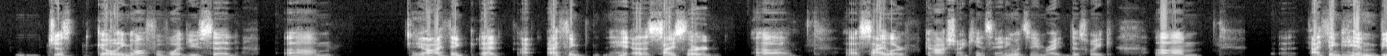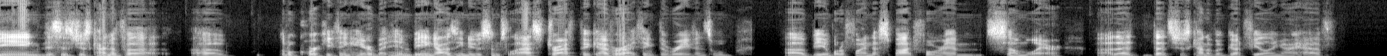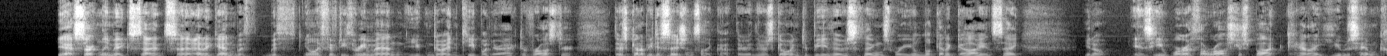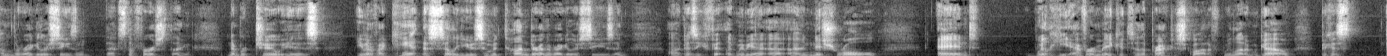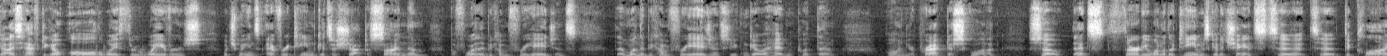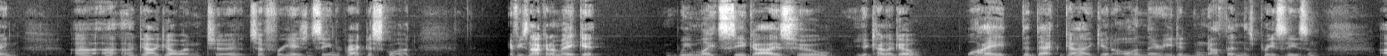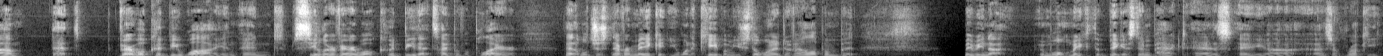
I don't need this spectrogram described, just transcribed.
just going off of what you said, um, you know, I think that I, I think uh, Seisler, uh, uh, Seiler, gosh, I can't say anyone's name right this week. Um, I think him being this is just kind of a, a little quirky thing here, but him being Ozzie Newsome's last draft pick ever, I think the Ravens will uh, be able to find a spot for him somewhere. Uh, that that's just kind of a gut feeling I have. Yeah, it certainly makes sense. And again, with with only 53 men, you can go ahead and keep on your active roster. There's going to be decisions like that. There, there's going to be those things where you look at a guy and say, you know, is he worth a roster spot? Can I use him come the regular season? That's the first thing. Number two is even if I can't necessarily use him a ton during the regular season, uh, does he fit like maybe a, a, niche role? And will he ever make it to the practice squad if we let him go? Because guys have to go all the way through waivers, which means every team gets a shot to sign them before they become free agents. Then when they become free agents, you can go ahead and put them on your practice squad. So that's 31 other teams get a chance to to decline uh, a, a, guy going to, to free agency in your practice squad. If he's not going to make it, we might see guys who you kind of go, why did that guy get on there? He did nothing this preseason. Um, that very well could be why, and, and Sieler very well could be that type of a player that will just never make it. You want to keep him, you still want to develop him, but maybe not it won't make the biggest impact as a uh, as a rookie.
